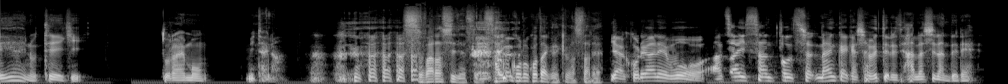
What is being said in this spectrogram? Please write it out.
AI の定義、ドラえもん、みたいな。素晴らしいですね。最高の答えが来ましたね。いや、これはね、もう、浅井さんとしゃ何回か喋ってる話なんでね。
